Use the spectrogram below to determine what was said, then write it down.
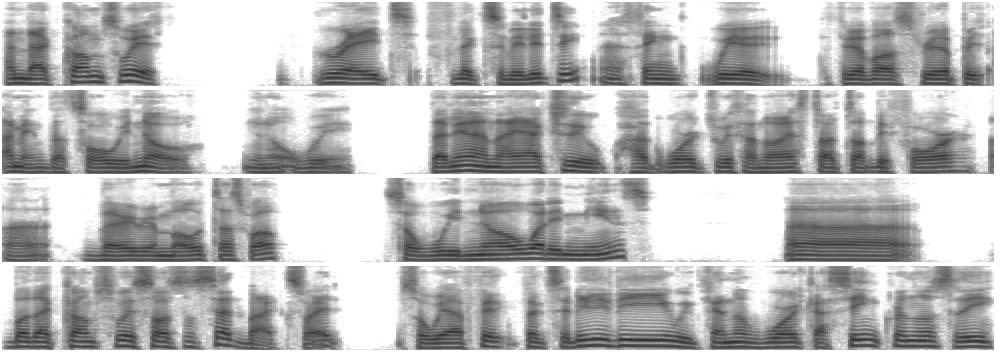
And that comes with great flexibility. I think we, three of us really, I mean, that's all we know. You know, we, Daniel and I actually had worked with another startup before, uh, very remote as well. So we know what it means. Uh, but that comes with also setbacks, right? So we have flexibility. We cannot work asynchronously,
